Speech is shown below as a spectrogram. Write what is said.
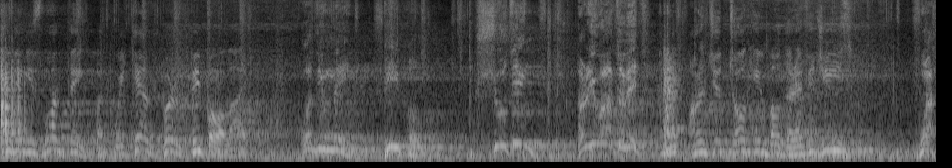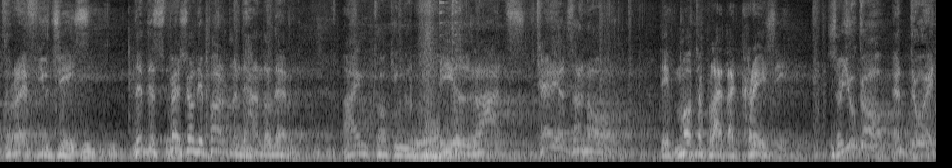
Shooting is one thing, but we can't burn people alive. What do you mean? People? Shooting? Are you out of it? Aren't you talking about the refugees? What refugees? Let the special department handle them. I'm talking real rats, tails and all. They've multiplied like crazy. So you go and do it!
